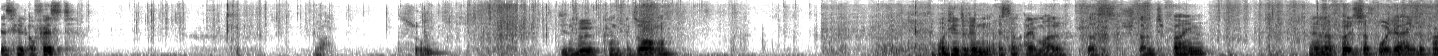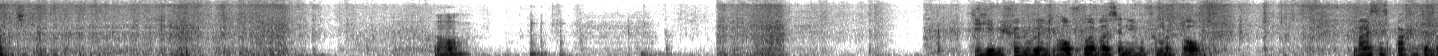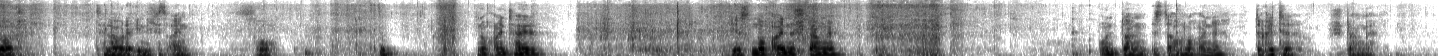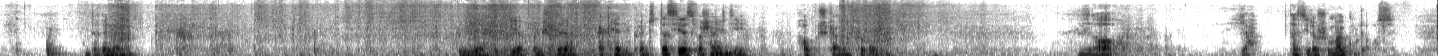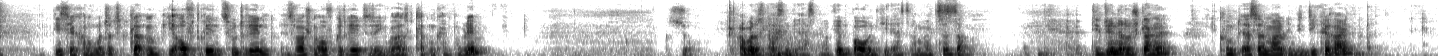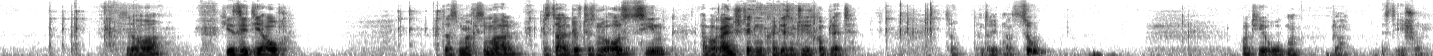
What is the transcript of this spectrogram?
Es hält auch fest. Ja, so. Diesen Müll kann ich entsorgen. Und hier drin ist dann einmal das Standbein in einer Polsterfolie eingepackt. Ja. Die hebe ich für gewöhnlich auf, man weiß ja nie, wofür man es braucht. Meistens packe ich dann dort Teller oder ähnliches ein. So. Noch ein Teil. Hier ist noch eine Stange. Und dann ist da auch noch eine dritte Stange drinnen. Wie ihr hier unschwer erkennen könnt. Das hier ist wahrscheinlich die Hauptstange für oben. So. Ja, das sieht doch schon mal gut aus. Dies hier kann man runterklappen, hier aufdrehen, zudrehen. Es war schon aufgedreht, deswegen war das Klappen kein Problem. So, aber das lassen wir erstmal. Wir bauen hier erst einmal zusammen. Die dünnere Stange kommt erst einmal in die Dicke rein. So, hier seht ihr auch das maximal. Bis dahin dürft ihr es nur ausziehen, aber reinstecken könnt ihr es natürlich komplett. So, dann dreht man es zu. Und hier oben, ja, ist eh schon.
